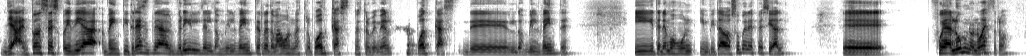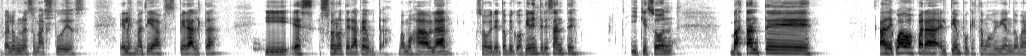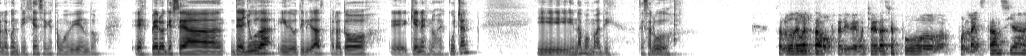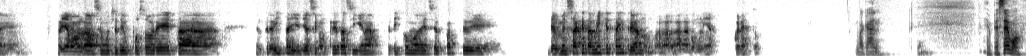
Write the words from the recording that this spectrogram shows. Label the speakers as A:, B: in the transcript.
A: Ya, entonces hoy día 23 de abril del 2020 retomamos nuestro podcast, nuestro primer podcast del 2020 y tenemos un invitado súper especial. Eh, fue alumno nuestro, fue alumno de Sumac Studios. Él es Matías Peralta y es sonoterapeuta. Vamos a hablar sobre tópicos bien interesantes y que son bastante adecuados para el tiempo que estamos viviendo, para la contingencia que estamos viviendo. Espero que sean de ayuda y de utilidad para todos eh, quienes nos escuchan. Y nada, pues Mati, te saludo.
B: Saludos de vuelta, pues, Felipe. Muchas gracias por, por la instancia. Eh, habíamos hablado hace mucho tiempo sobre esta entrevista y ya se concreta, así que nada, feliz como de ser parte de, del mensaje también que está entregando a la comunidad con esto.
A: Bacán. Empecemos.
